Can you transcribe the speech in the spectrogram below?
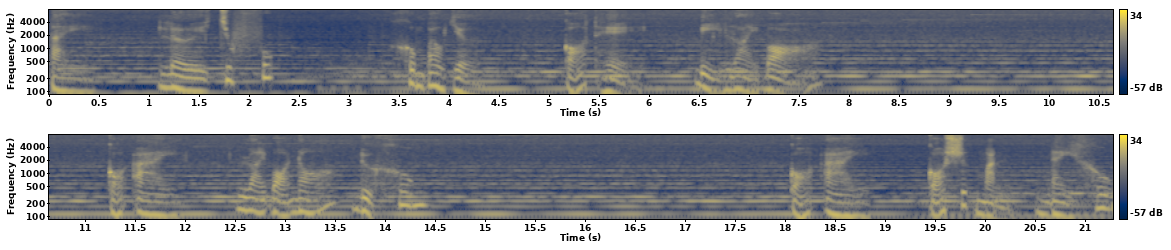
Tay lời chúc phúc không bao giờ có thể bị loại bỏ. Có ai loại bỏ nó được không? Có ai có sức mạnh này không?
